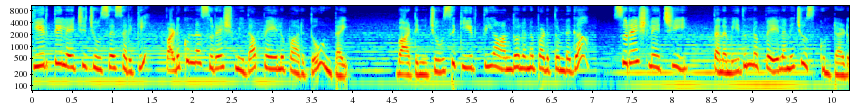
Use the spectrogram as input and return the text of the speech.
కీర్తి లేచి చూసేసరికి పడుకున్న సురేష్ మీద పేలు పారుతూ ఉంటాయి. వాటిని చూసి కీర్తి ఆందోళన పడుతుండగా సురేష్ లేచి తన మీదున్న పేలని చూసుకుంటాడు.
